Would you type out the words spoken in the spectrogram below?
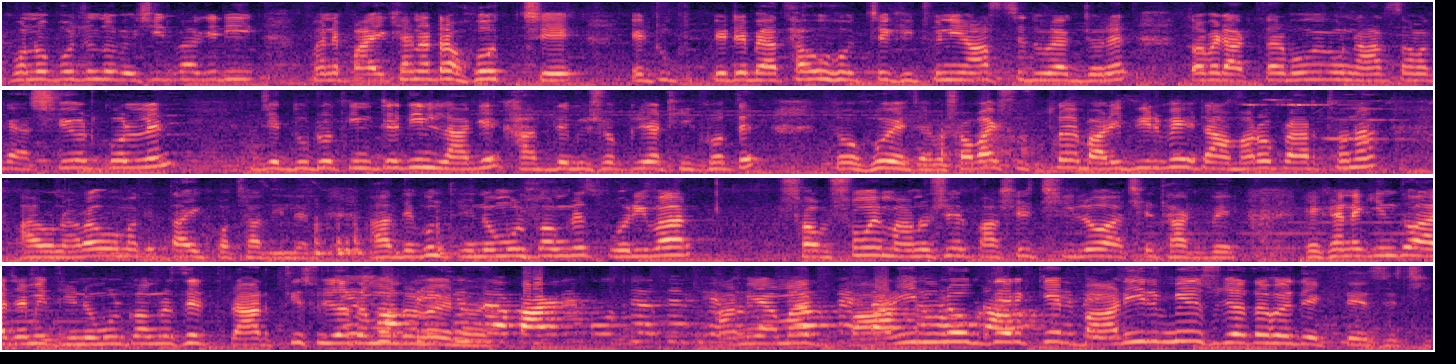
এখনও পর্যন্ত বেশিরভাগেরই মানে পায়খানাটা হচ্ছে, একটু পেটে ব্যথাও হচ্ছে খিচুনি আসছে দু একজনের। তবে ডাক্তারবাবু এবং নার্স আমাকে অ্যাসিওর করলেন যে দুটো তিনটে দিন লাগে খাদ্যে বিষক্রিয়া ঠিক হতে। তো হয়ে যাবে। সবাই সুস্থ হয়ে বাড়ি ফিরবে, এটা আমারও প্রার্থনা। আর ওনারাও আমাকে তাই কথা দিলেন। আর দেখুন, তৃণমূল কংগ্রেস পরিবার সবসময় মানুষের পাশে ছিল আছে থাকবে। এখানে কিন্তু আজ আমি তৃণমূল কংগ্রেসের প্রার্থী সুজাতা মণ্ডল হয়ে নয়। আমি আমার বাড়ির লোকদেরকে বাড়ির মেয়ে সুজাতা হয়ে দেখতে এসেছি।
